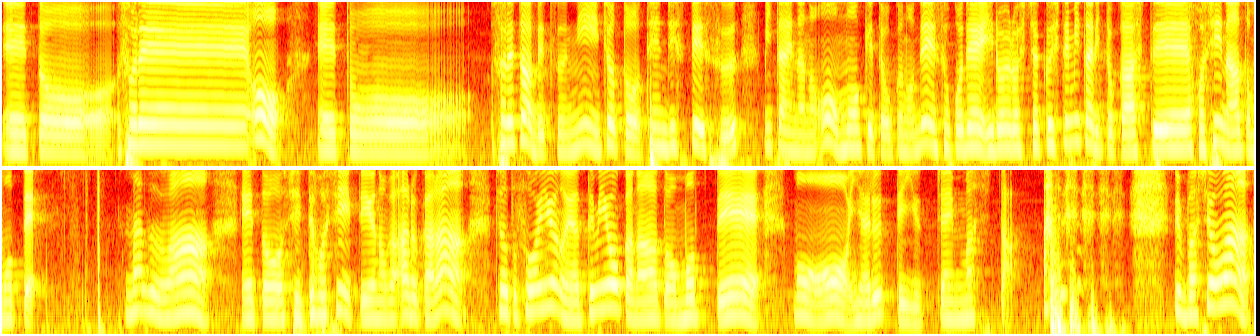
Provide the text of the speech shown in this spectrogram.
えっ、とそれをえっ、とそれとは別にちょっと展示スペースみたいなのを設けておくのでそこでいろいろ試着してみたりとかしてほしいなと思って。まずは、え、ー、と、知ってほしいっていうのがあるから、ちょっとそういうのやってみようかなと思って、もうやるって言っちゃいました。で、場所は、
